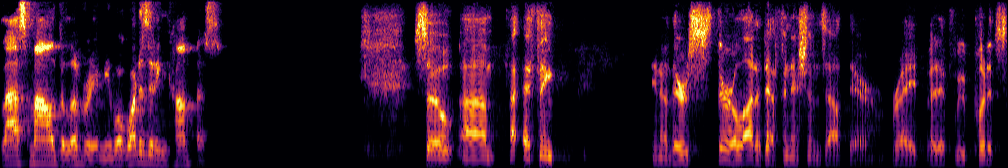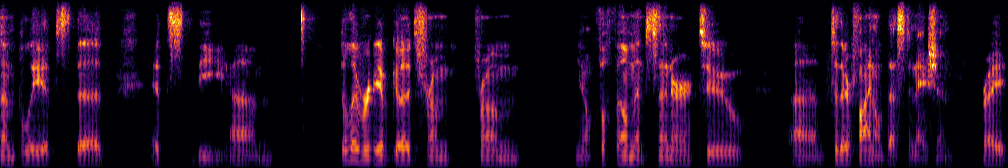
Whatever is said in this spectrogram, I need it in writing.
last mile delivery? I mean, what what does it encompass? So um, I think you know there's there are a lot of definitions out there right but if we put it simply it's the it's the um, delivery of goods from from you know fulfillment center to uh, to their final destination right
